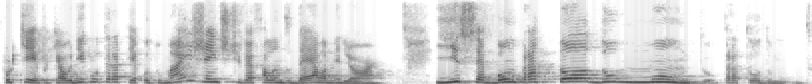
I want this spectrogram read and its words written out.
Por quê? Porque a auriculoterapia, quanto mais gente estiver falando dela, melhor. E isso é bom para todo mundo, para todo mundo.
